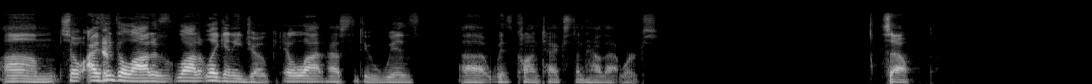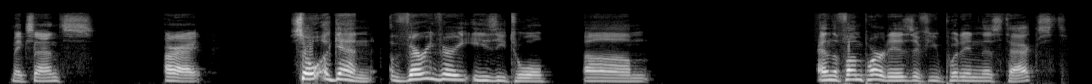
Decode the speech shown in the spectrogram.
Um so i think a lot of lot of like any joke a lot has to do with uh with context and how that works. So make sense? All right. So again a very very easy tool. Um and the fun part is if you put in this text,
